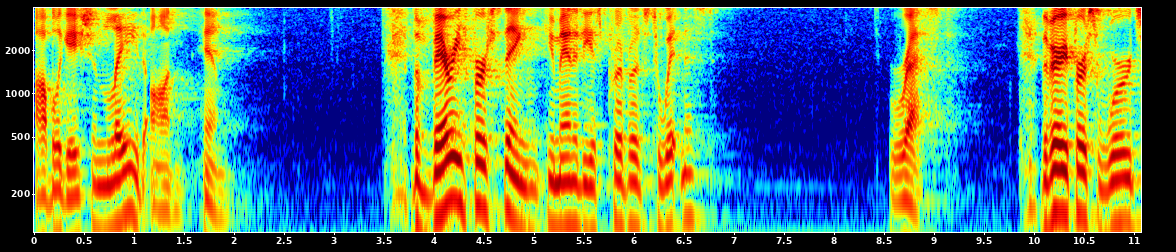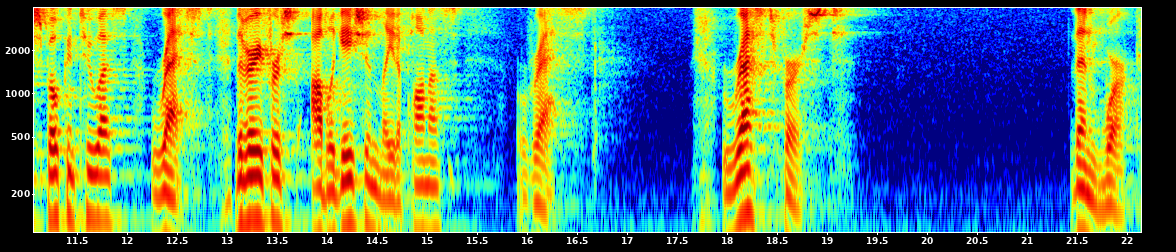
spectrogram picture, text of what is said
obligation laid on him. The very first thing humanity is privileged to witness rest. The very first word spoken to us, rest. The very first obligation laid upon us, rest. Rest first, then work.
